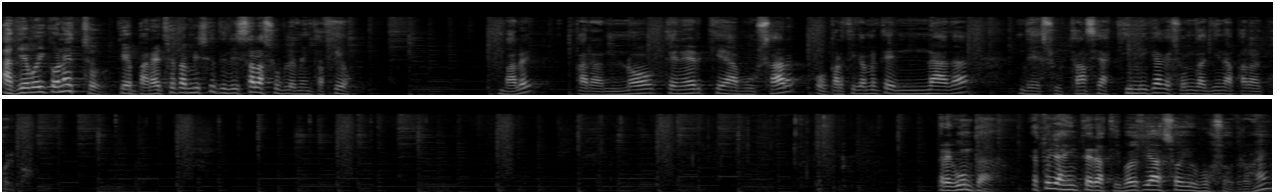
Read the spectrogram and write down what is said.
¿A qué voy con esto? Que para esto también se utiliza la suplementación, ¿vale? Para no tener que abusar o prácticamente nada de sustancias químicas que son dañinas para el cuerpo. Pregunta, esto ya es interactivo, ya sois vosotros, ¿eh?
